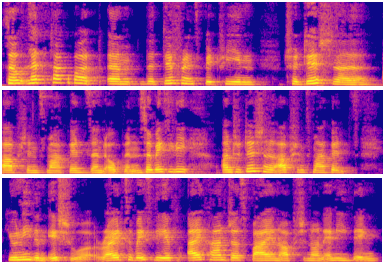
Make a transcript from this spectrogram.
So let's talk about um, the difference between traditional options markets and Opyn. So basically, on traditional options markets, you need an issuer, right? So basically, if I can't just buy an option on anything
